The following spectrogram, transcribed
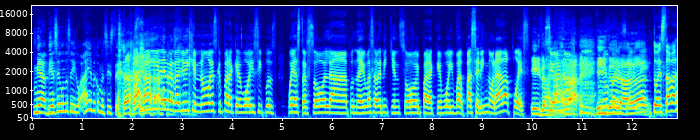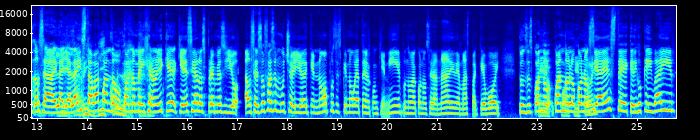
mira, 10 segundos se dijo, ay, ya me convenciste. Sí, de verdad, yo dije, no, es que para qué voy, sí, pues voy a estar sola, pues nadie va a saber ni quién soy, ¿para qué voy? ¿Para ser ignorada? Pues. Y ¿Sí o no? dorada, y No. Tú estabas, o sea, el Ayala ahí estaba cuando, ridícula. cuando me dijeron, oye, ¿quie- ¿quieres ir a los premios? Y yo, o sea, eso fue hace mucho. Y yo de que no, pues es que no voy a tener con quién ir, pues no voy a conocer a nadie y demás, ¿para qué voy? Entonces, cuando, yo, cuando lo conocí estoy. a este, que dijo que iba a ir,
